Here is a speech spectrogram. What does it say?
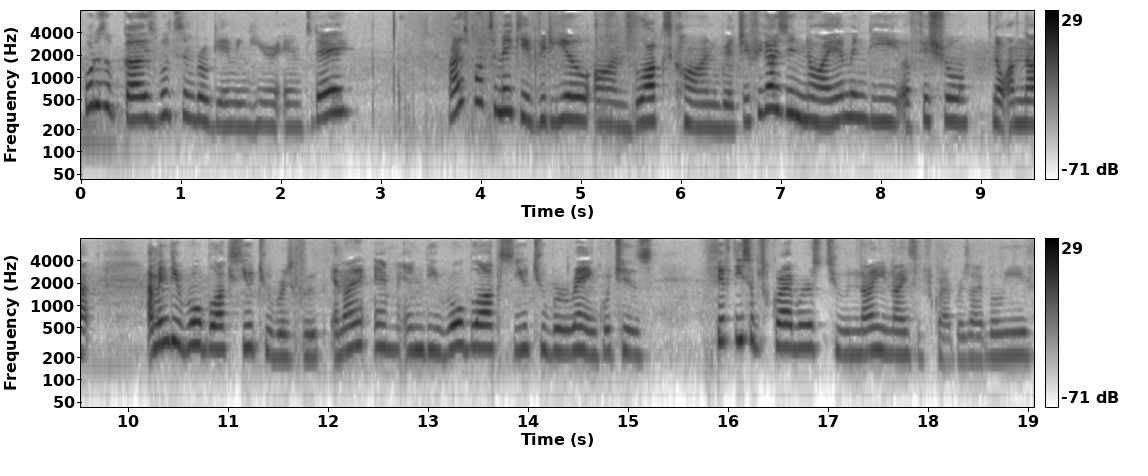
What is up guys, Woodson Gaming here, and today I just want to make a video on BloxCon, which if you guys didn't know, I am in the official, no I'm not, I'm in the Roblox YouTubers group, and I am in the Roblox YouTuber rank, which is 50 subscribers to 99 subscribers, I believe.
